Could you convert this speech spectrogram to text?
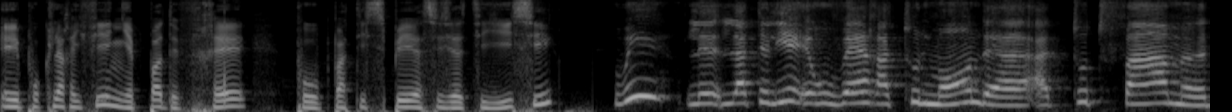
Et pour clarifier, il n'y a pas de frais pour participer à ces ateliers ici? Oui, l'atelier est ouvert à tout le monde, à, toute femme,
